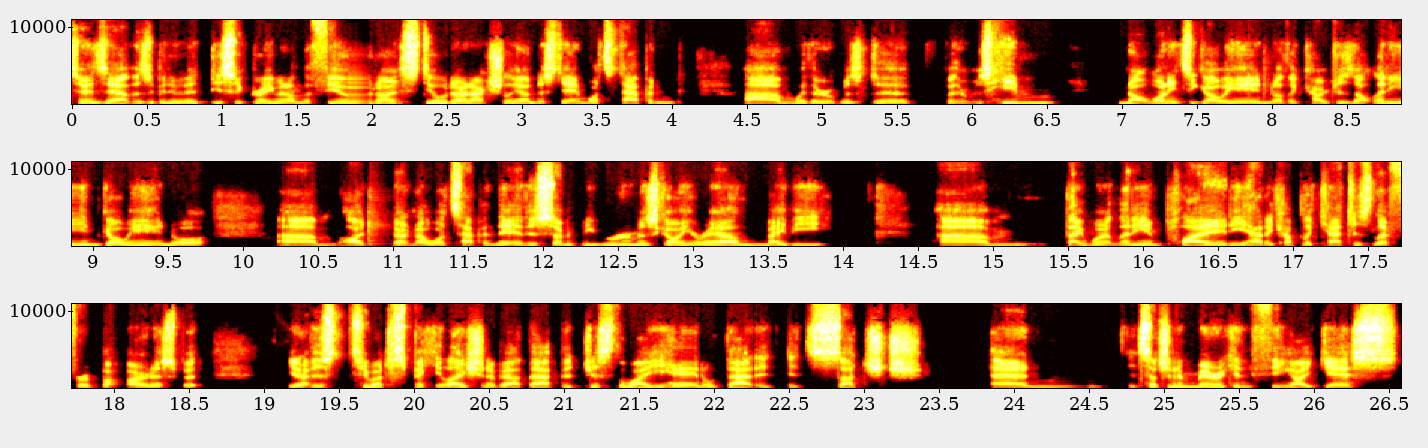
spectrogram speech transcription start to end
turns out there's a bit of a disagreement on the field. I still don't actually understand what's happened, um, whether it was a, whether it was him not wanting to go in, or the coaches not letting him go in, or um, I don't know what's happened there. There's so many rumors going around. Maybe um, they weren't letting him play it. He had a couple of catches left for a bonus, but you know, there's too much speculation about that. But just the way he handled that, it, it's such and it's such an American thing, I guess,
